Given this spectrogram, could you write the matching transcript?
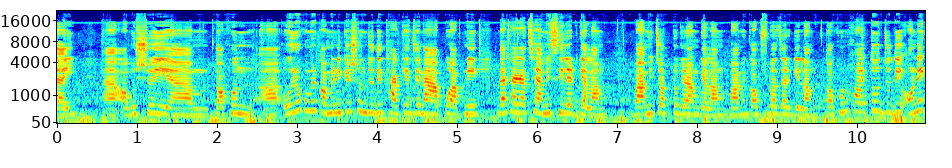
যাই অবশ্যই তখন ওই রকমের কমিউনিকেশন যদি থাকে যে না, আপু আপনি, দেখা গেছে আমি সিলেট গেলাম। বা আমি চট্টগ্রাম গেলাম বা আমি কক্সবাজার গেলাম তখন হয়তো যদি অনেক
